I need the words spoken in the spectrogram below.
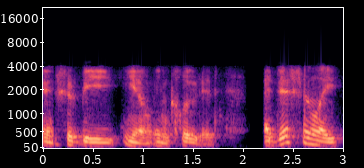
and should be, you know, included. Additionally,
